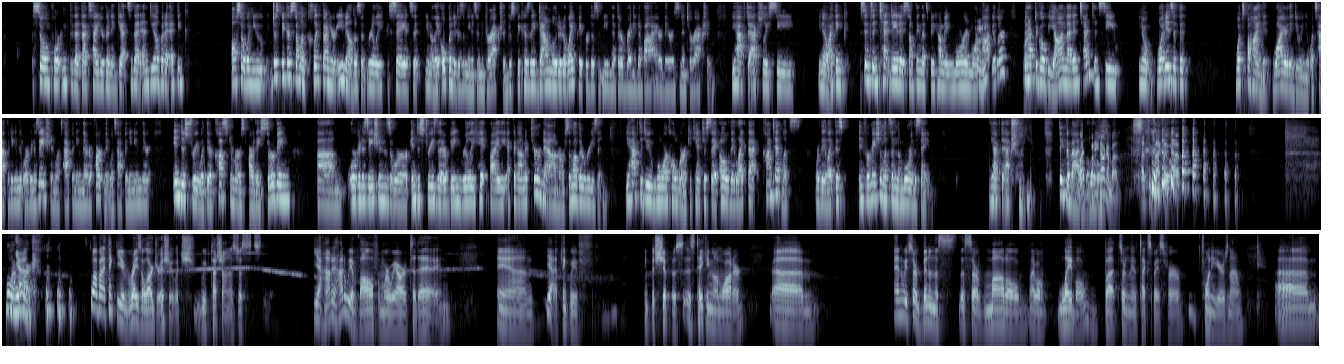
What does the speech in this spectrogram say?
so important that that's how you're going to get to that end deal. But I think also when you just because someone clicked on your email doesn't really say it's a you know they opened it doesn't mean it's an interaction just because they downloaded a white paper doesn't mean that they're ready to buy or there is an interaction you have to actually see you know i think since intent data is something that's becoming more and more mm-hmm. popular you right. have to go beyond that intent and see you know what is it that what's behind it why are they doing it what's happening in the organization what's happening in their department what's happening in their industry with their customers are they serving um, organizations or industries that are being really hit by the economic turndown or some other reason. You have to do more homework. You can't just say, "Oh, they like that content. Let's," or "They like this information. Let's send them more of the same." You have to actually think about what? it. what are you talking about? That's exactly what happened. more, more. well, but I think you raise a larger issue, which we've touched on, is just yeah, how do how do we evolve from where we are today and yeah, I think we've I think the ship is is taking on water. Um, and we've sort of been in this this sort of model I won't label, but certainly in the tech space for 20 years now. Um,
